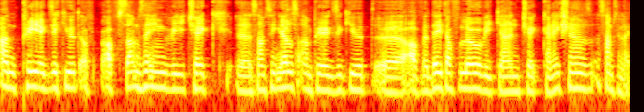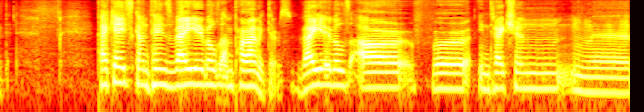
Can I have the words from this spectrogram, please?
on pre-execute of, of something, we check uh, something else on pre-execute uh, of a data flow, we can check connections, something like that. Package contains variables and parameters. Variables are for interaction uh,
